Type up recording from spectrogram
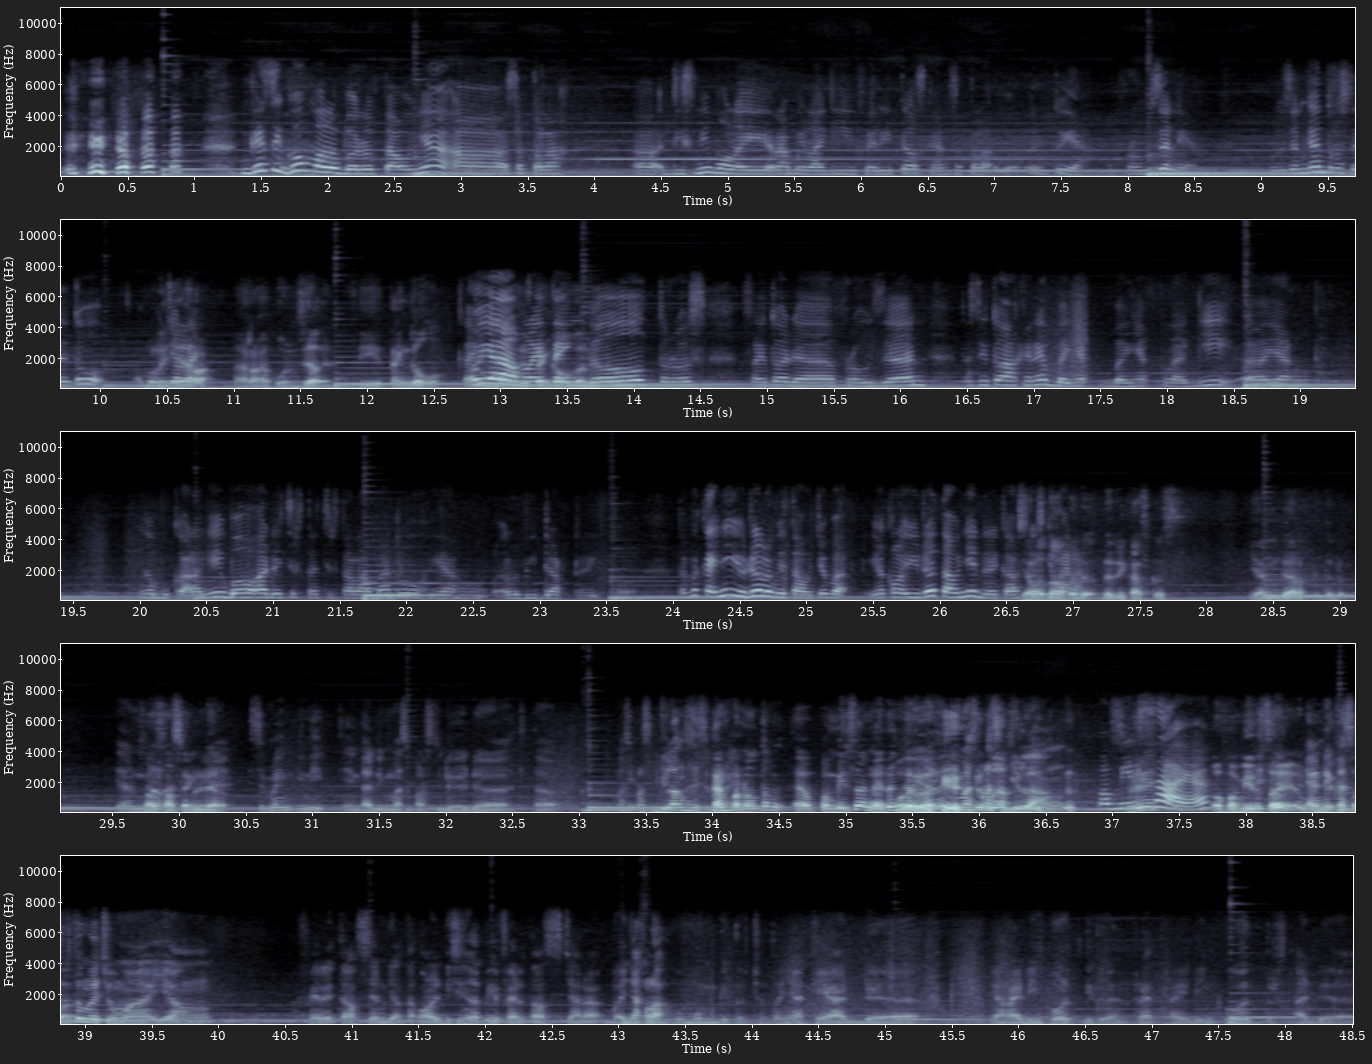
enggak sih gue malah baru taunya uh, setelah uh, Disney mulai rame lagi fairy tales kan setelah itu ya Frozen ya Frozen kan terus itu Mulainya Ra Rapunzel ya, si Tangle. Oh iya, mulai Tangled tadi. Tangled, terus setelah itu ada Frozen, terus itu akhirnya banyak banyak lagi eh, yang ngebuka lagi bahwa ada cerita-cerita lama tuh yang lebih dark dari itu. Tapi kayaknya Yuda lebih tahu. Coba, ya kalau Yuda taunya dari lo tau apa gimana? Dok, dari Kaskus? Yang dark gitu dok. Yang Salah dark satu yang sebenarnya- Sebenarnya ini yang tadi Mas Pras udah, udah kita Mas Pras bilang sih Kan sebenarnya. penonton, eh, pemirsa nggak Oh denger. iya, tadi Mas Pras bilang Pemirsa ya. Oh pemirsa ya. yang di pemirsa. Kaskus tuh nggak cuma yang fairy tales yang diangkat oleh Disney tapi fairy tales secara banyak lah umum gitu. Contohnya kayak ada yang Riding Hood gitu kan Red Riding Hood terus ada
